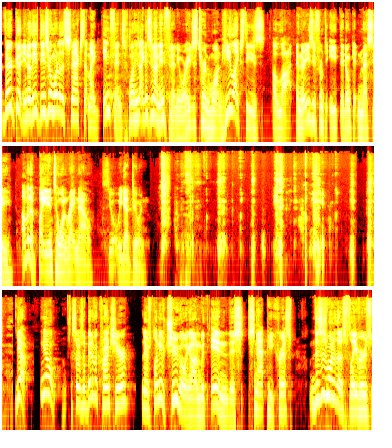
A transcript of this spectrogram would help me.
they're good. You know, these, these are one of the snacks that my infant, well, I guess he's not an infant anymore. He just turned one. He likes these a lot, and they're easy for him to eat. They don't get messy. I'm to bite into one right now. See what we got doing. Yeah, you know, so there's a bit of a crunch here. There's plenty of chew going on within this snap pea crisp. This is one of those flavors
